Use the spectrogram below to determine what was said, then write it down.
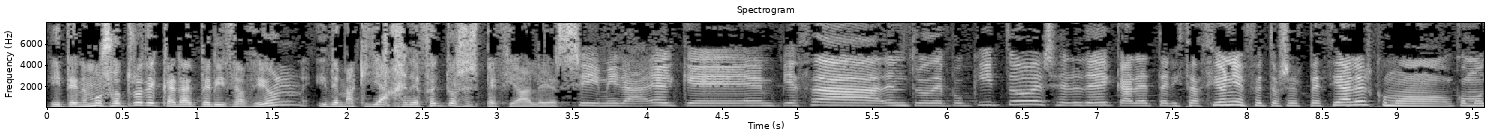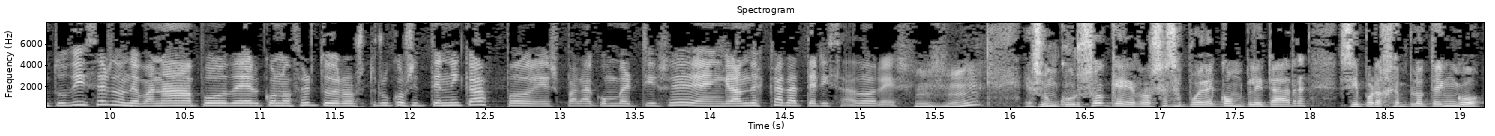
y tenemos otro de caracterización y de maquillaje de efectos especiales. Sí, mira, el que empieza dentro de poquito es el de caracterización y efectos especiales, como, como tú dices, donde van a poder conocer todos los trucos y técnicas pues para convertirse en grandes caracterizadores. Es un curso que, Rosa, se puede completar si, por ejemplo, tengo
